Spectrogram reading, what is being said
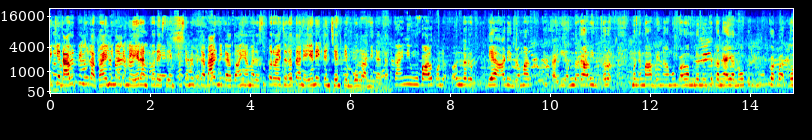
એ કે દારૂ પીને ઓલા ભાઈ મીનાબેનને હેરાન કરે છે એમ. પછી અમે બધા બહાર નીકળ્યા તો અહીંયા અમારા સુપરવાઇઝર હતા ને એને તેમ જેમ તેમ બોલવા માંડ્યા હતા. કાંઈ નહીં હું બાળકોને અંદર બે આડીને રમાડતી એ અંદર આવીને તરત મને મા બેન આમ ગળવા માંડે નહીં કે તને અહીંયા નોકરી ન કરવા દો.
